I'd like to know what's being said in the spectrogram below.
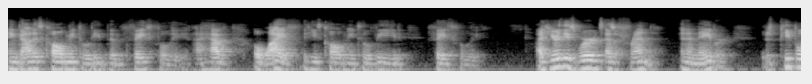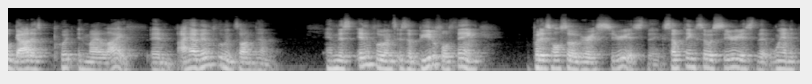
and God has called me to lead them faithfully. And I have a wife that He's called me to lead faithfully. I hear these words as a friend and a neighbor. There's people God has put in my life, and I have influence on them. And this influence is a beautiful thing, but it's also a very serious thing. Something so serious that when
